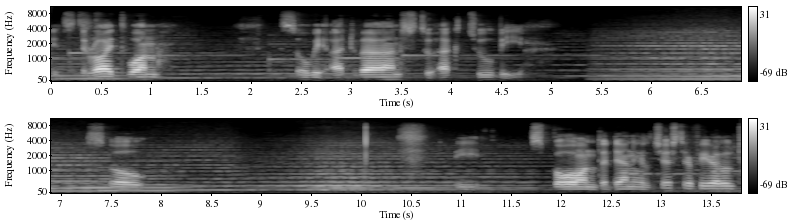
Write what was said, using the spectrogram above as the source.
it's the right one. So we advance to act 2b so we spawn the Daniel Chesterfield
